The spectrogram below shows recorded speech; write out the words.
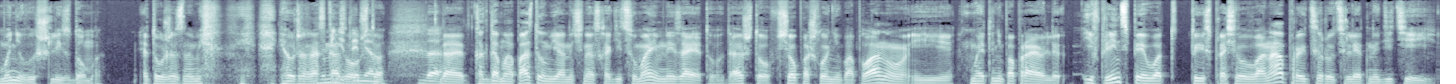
мы не вышли из дома. Это уже знамен... я уже рассказывал, Знаменитый что. Да. да, когда мы опаздываем, я начинаю сходить с ума именно из-за этого, да, что все пошло не по плану, и мы это не поправили. И, в принципе, вот ты спросил Ивана, проецируется ли это на детей.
